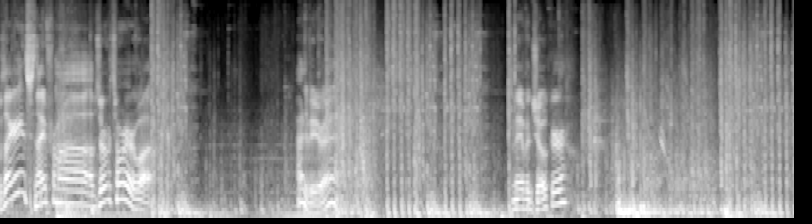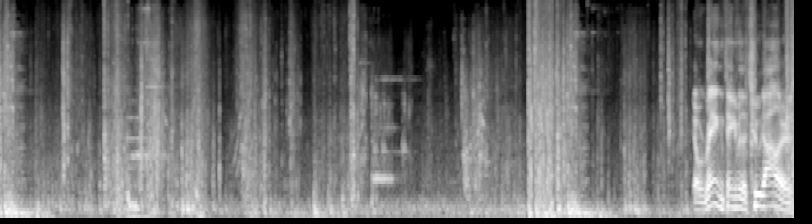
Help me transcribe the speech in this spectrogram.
Was I getting sniped from a observatory or what? Had to be, right? And they have a JOKR? Yo, Ring, thank you for the two dollars.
